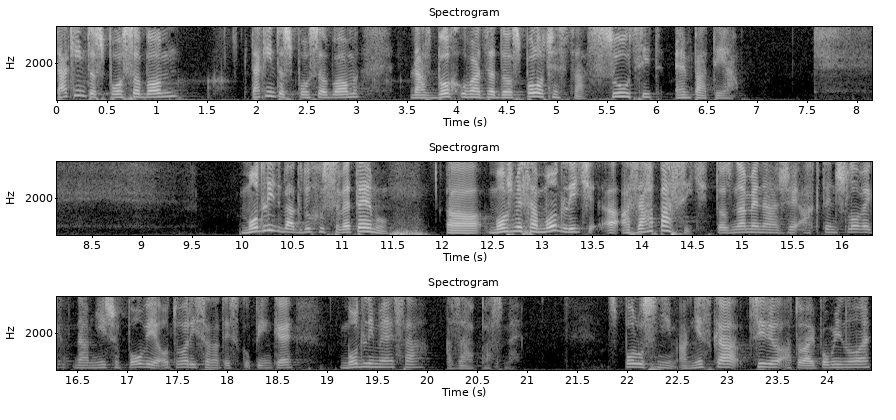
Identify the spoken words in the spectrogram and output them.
takýmto spôsobom, takýmto spôsobom nás Boh uvádza do spoločenstva. Súcit, empatia. Modlitba k Duchu Svetému. Uh, môžeme sa modliť a, zápasiť. To znamená, že ak ten človek nám niečo povie, otvorí sa na tej skupinke, modlíme sa a zápasme. Spolu s ním. A dneska Cyril, a to aj pominule,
